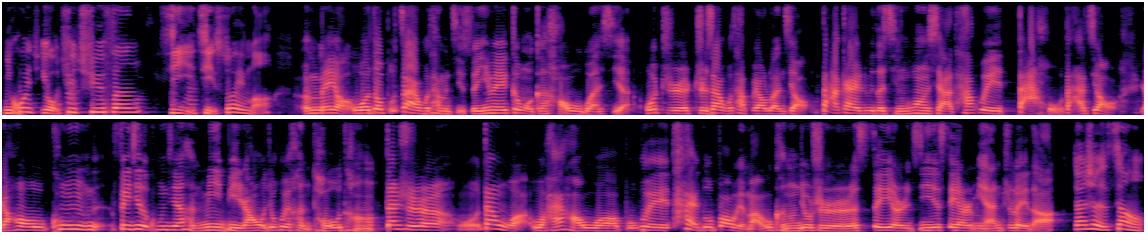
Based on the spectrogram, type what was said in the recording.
你会有去区分几几岁吗？呃，没有，我都不在乎他们几岁，因为跟我跟毫无关系。我只只在乎他不要乱叫。大概率的情况下，他会大吼大叫，然后空飞机的空间很密闭，然后我就会很头疼。但是我但我我还好，我不会太多抱怨吧。我可能就是塞耳机、塞耳棉之类的。但是像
